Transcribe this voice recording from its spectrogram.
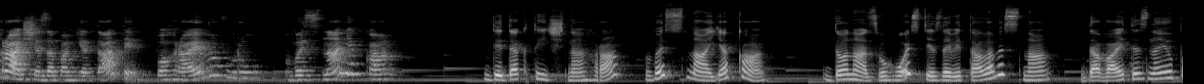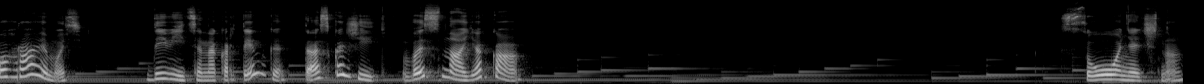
краще запам'ятати, пограємо в гру Весна яка. Дидактична гра Весна яка. До нас в гості завітала весна. Давайте з нею пограємось. Дивіться на картинки та скажіть Весна яка? Сонячна.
